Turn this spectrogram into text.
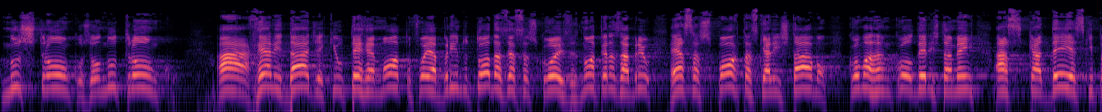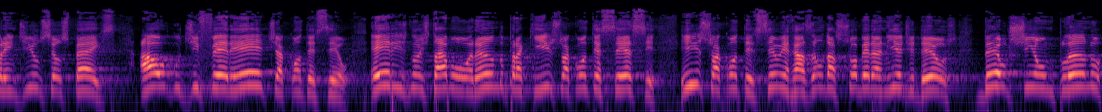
Nos troncos ou no tronco. A realidade é que o terremoto foi abrindo todas essas coisas, não apenas abriu essas portas que ali estavam, como arrancou deles também as cadeias que prendiam os seus pés. Algo diferente aconteceu. Eles não estavam orando para que isso acontecesse. Isso aconteceu em razão da soberania de Deus. Deus tinha um plano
